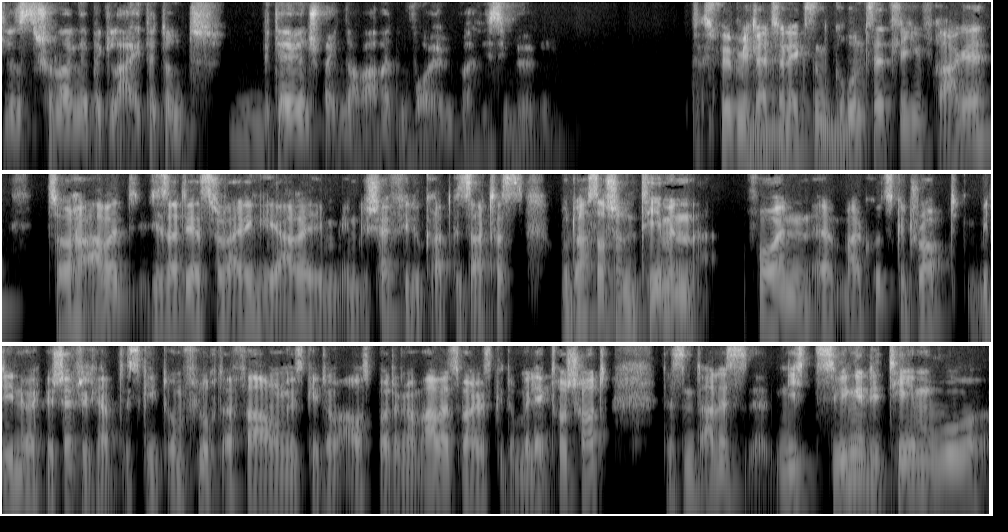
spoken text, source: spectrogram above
die uns schon lange begleitet und mit der wir entsprechend auch arbeiten wollen, weil wir sie mögen. Das führt mich gleich zur nächsten grundsätzlichen Frage zu eurer Arbeit. Ihr seid ja jetzt schon einige Jahre im, im Geschäft, wie du gerade gesagt hast. Und du hast auch schon Themen vorhin äh, mal kurz gedroppt, mit denen ihr euch beschäftigt habt. Es geht um Fluchterfahrung, es geht um Ausbeutung am Arbeitsmarkt, es geht um Elektroschrott. Das sind alles äh, nicht zwingend die Themen, wo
